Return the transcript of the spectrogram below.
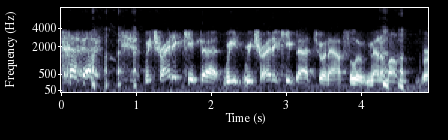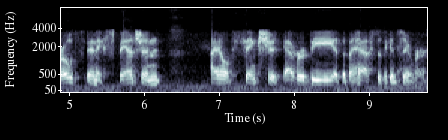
we try to keep that we we try to keep that to an absolute minimum. Growth and expansion I don't think should ever be at the behest of the consumer.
